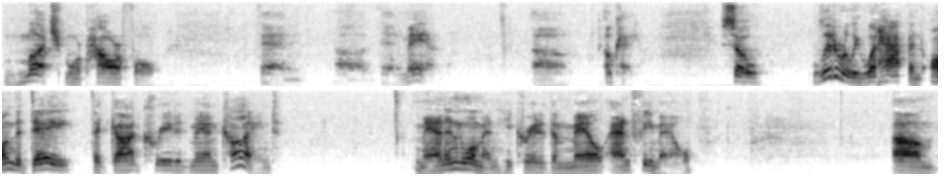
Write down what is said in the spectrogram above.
much more powerful than, uh, than man. Uh, okay. So, literally, what happened on the day that God created mankind, man and woman, he created them male and female. Um,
